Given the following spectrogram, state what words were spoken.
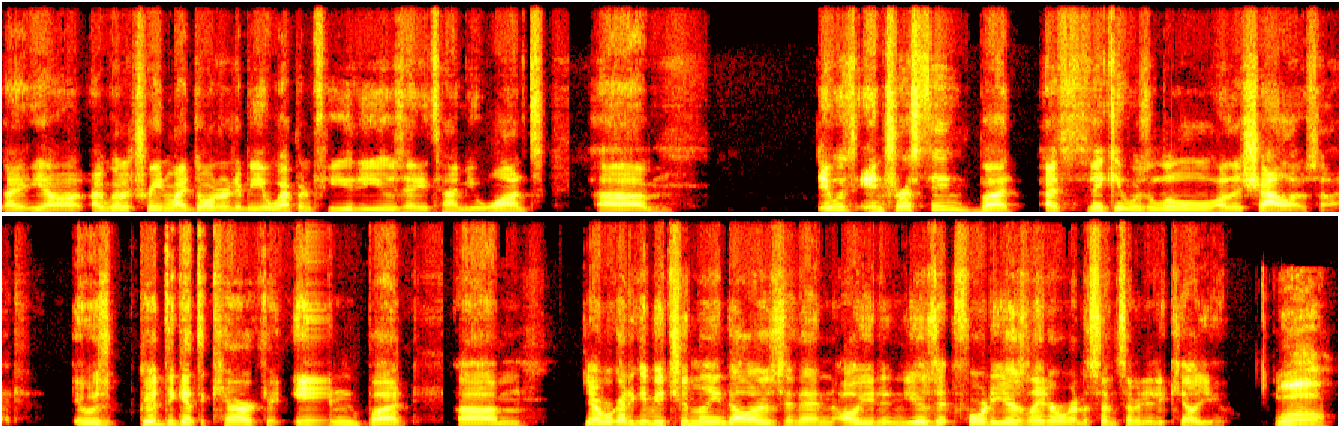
I, you know, I'm going to train my daughter to be a weapon for you to use anytime you want. Um, it was interesting, but I think it was a little on the shallow side it was good to get the character in, but um, yeah, we're going to give you two million dollars, and then oh, you didn't use it. Forty years later, we're going to send somebody to kill you. Well,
